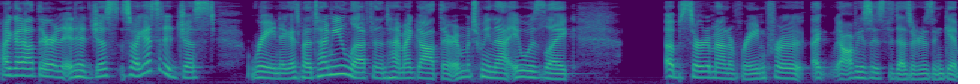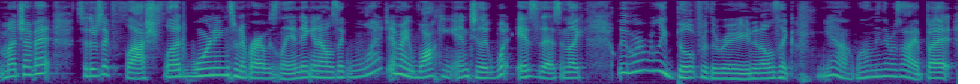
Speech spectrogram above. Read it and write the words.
I got out there and it had just, so I guess it had just rained. I guess by the time you left and the time I got there, in between that, it was like absurd amount of rain for, like, obviously it's the desert, doesn't get much of it. So there's like flash flood warnings whenever I was landing. And I was like, what am I walking into? Like, what is this? And like, we weren't really built for the rain. And I was like, yeah, well, neither was I. But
